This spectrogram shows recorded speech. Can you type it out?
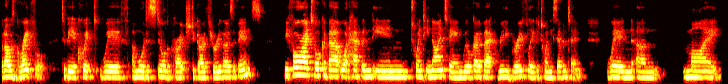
but I was grateful to be equipped with a more distilled approach to go through those events. Before I talk about what happened in 2019, we'll go back really briefly to 2017 when um, my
